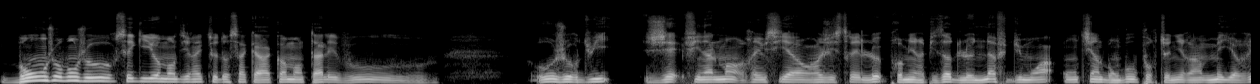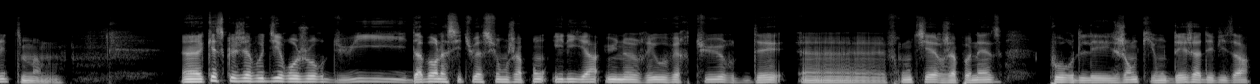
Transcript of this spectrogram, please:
Bonjour, bonjour, c'est Guillaume en direct d'Osaka. Comment allez-vous? Aujourd'hui, j'ai finalement réussi à enregistrer le premier épisode, le 9 du mois. On tient le bon bout pour tenir un meilleur rythme. Euh, Qu'est-ce que j'ai à vous dire aujourd'hui? D'abord la situation au Japon. Il y a une réouverture des euh, frontières japonaises pour les gens qui ont déjà des visas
